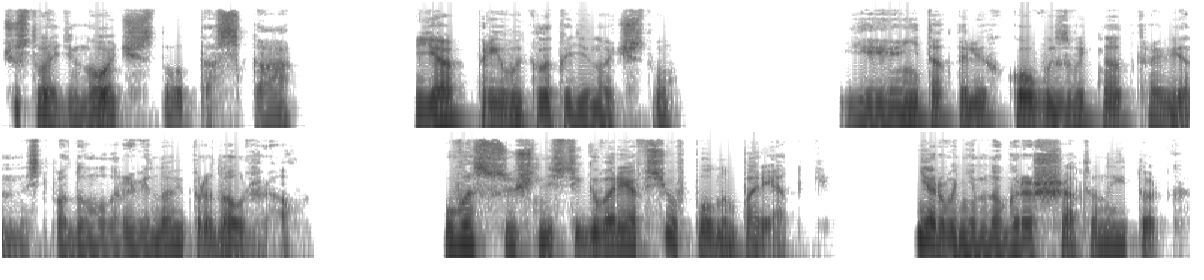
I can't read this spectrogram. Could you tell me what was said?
Чувство одиночества, тоска. Я привыкла к одиночеству. Ее не так-то легко вызвать на откровенность, подумал Равино и продолжал. У вас, в сущности говоря, все в полном порядке. Нервы немного расшатаны и только.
